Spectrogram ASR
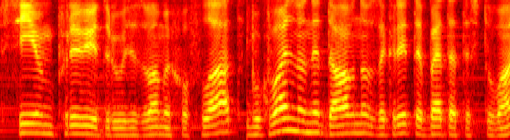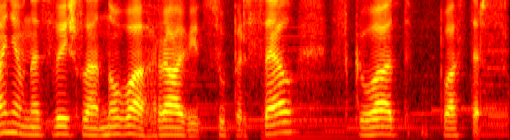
Всім привіт, друзі! З вами Хофлат. Буквально недавно в закрите бета-тестування в нас вийшла нова гра від Supercell Squad Busters.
